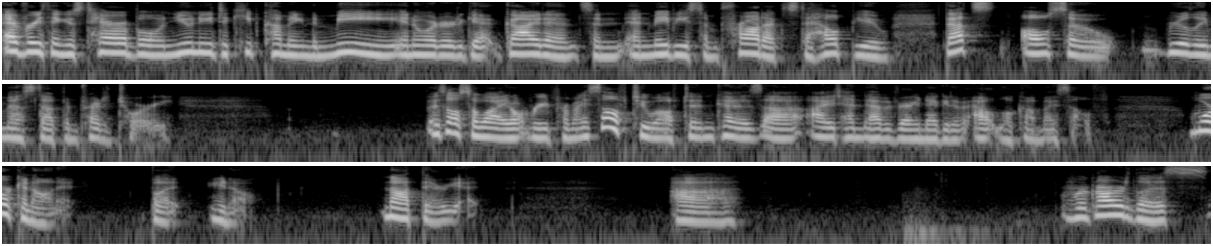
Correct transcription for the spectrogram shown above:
everything is terrible and you need to keep coming to me in order to get guidance and, and maybe some products to help you. That's also really messed up and predatory. it's also why I don't read for myself too often because uh, I tend to have a very negative outlook on myself. I'm working on it, but you know, not there yet. Uh, regardless,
